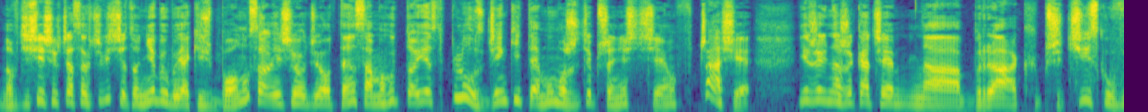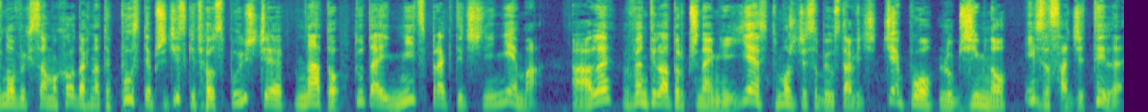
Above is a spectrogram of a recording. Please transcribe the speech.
No w dzisiejszych czasach oczywiście to nie byłby jakiś bonus, ale jeśli chodzi o ten samochód, to jest plus. Dzięki temu możecie przenieść się w czasie. Jeżeli narzekacie na brak przycisków w nowych samochodach, na te puste przyciski, to spójrzcie na to. Tutaj nic praktycznie nie ma. Ale wentylator przynajmniej jest, możecie sobie ustawić ciepło lub zimno i w zasadzie tyle.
